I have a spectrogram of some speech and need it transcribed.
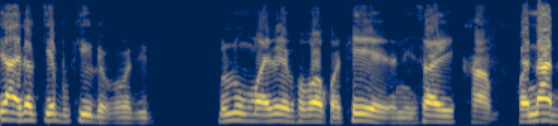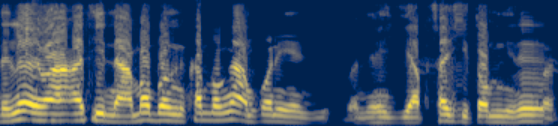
ย้ายแล้วเก็บบุคิวเดี๋ยวก็สิมันลงไม้เลยเพราะว่าข่อยเทอันนี้ใส่ครับข่อยนัดได้เลยว่าอาทิตย์หน้ามาเบิ่งคันบ่งามกว่านี้อันนี้เหยียบใส่ขี้ตมนี่เลย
